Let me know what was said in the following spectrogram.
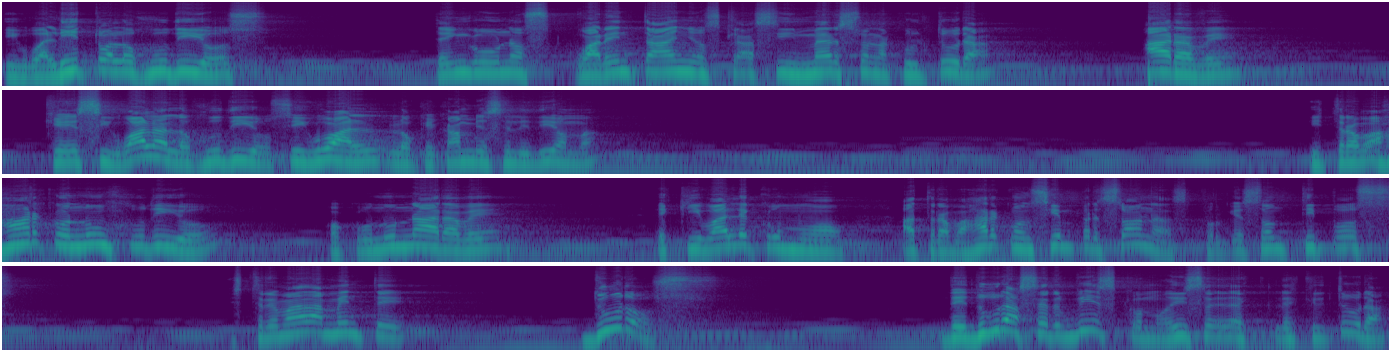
igualito a los judíos, tengo unos 40 años casi inmerso en la cultura árabe, que es igual a los judíos, igual, lo que cambia es el idioma. Y trabajar con un judío o con un árabe equivale como a trabajar con 100 personas, porque son tipos extremadamente duros, de dura serviz, como dice la escritura.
